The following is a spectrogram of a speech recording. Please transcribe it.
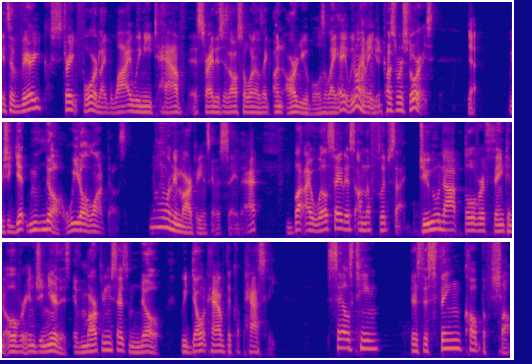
It's a very straightforward like why we need to have this right? This is also one of those like unarguables like hey we don't have any mm-hmm. good customer stories. Yeah. we should get no we don't want those. No one in marketing is going to say that but i will say this on the flip side do not overthink and over engineer this. If marketing says no we don't have the capacity sales team there's this thing called the phone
